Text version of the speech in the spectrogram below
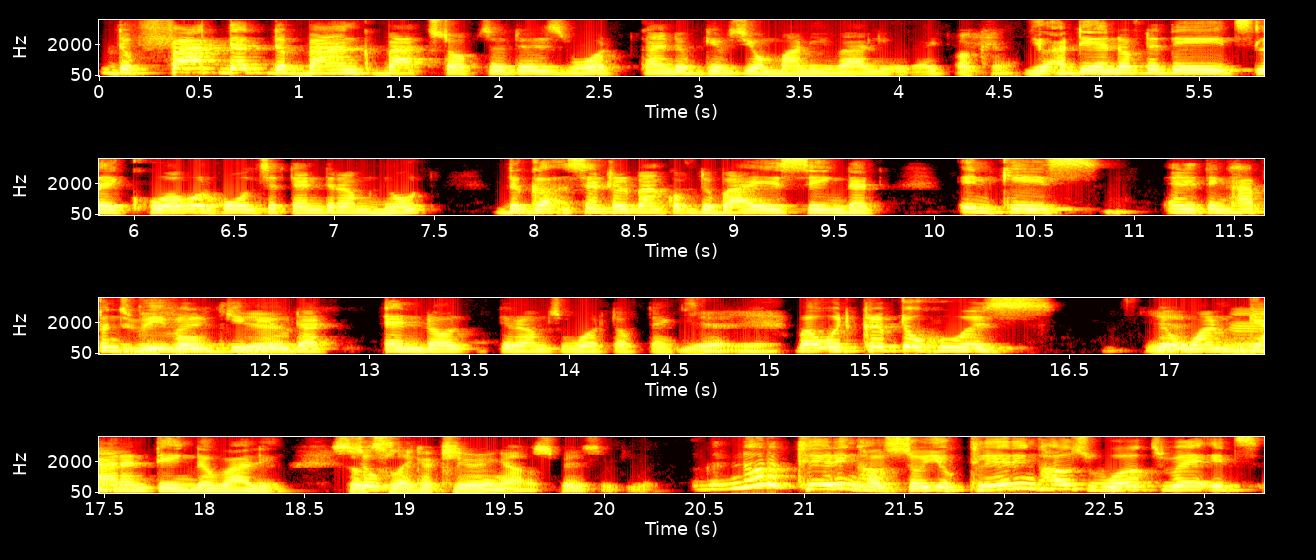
the fact that the bank backstops it is what kind of gives your money value, right? Okay. you at the end of the day it's like whoever holds a 10 dirham note the central bank of dubai is saying that in case anything happens, we will give yeah. you that ten dirhams worth of things. Yeah, yeah, But with crypto, who is the yeah. one Mm. guaranteeing the value? So, so- it's like a clearinghouse, basically. Not a clearinghouse. So your clearinghouse works where it's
